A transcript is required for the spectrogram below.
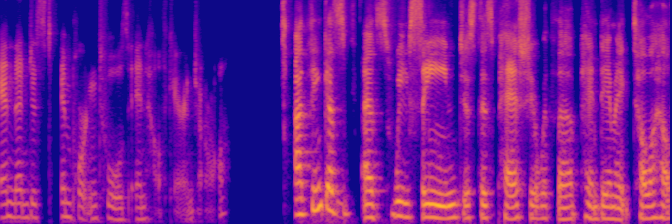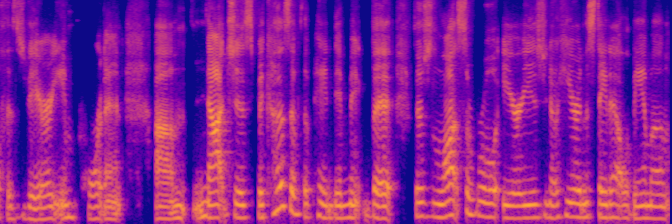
and then just important tools in healthcare in general? I think as as we've seen just this past year with the pandemic, telehealth is very important. Um, not just because of the pandemic, but there's lots of rural areas. You know, here in the state of Alabama,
